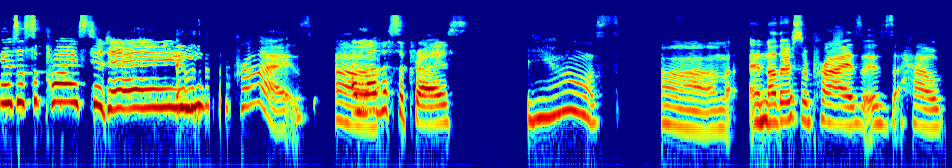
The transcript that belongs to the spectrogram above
It was a surprise today. It was a surprise. Um, I love a surprise. Yes. Um, another surprise is how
